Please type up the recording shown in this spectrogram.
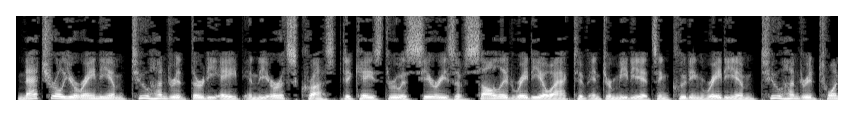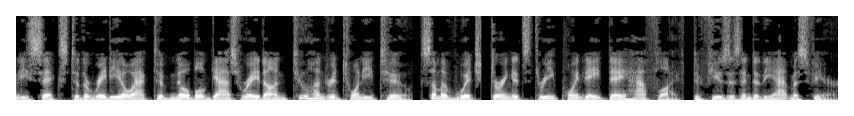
Natural uranium-238 in the Earth's crust decays through a series of solid radioactive intermediates including radium-226 to the radioactive noble gas radon-222, some of which, during its 3.8-day half-life, diffuses into the atmosphere.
